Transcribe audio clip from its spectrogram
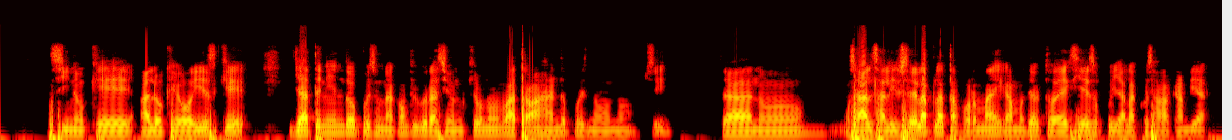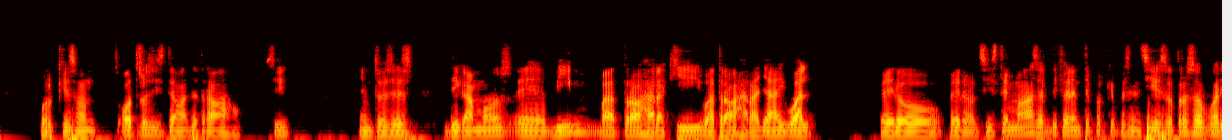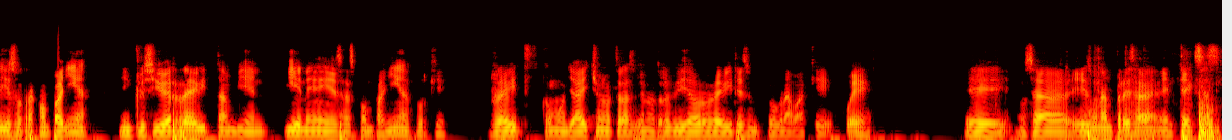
sino que a lo que voy es que ya teniendo pues una configuración que uno va trabajando, pues no, no, sí, o sea, no, o sea, al salirse de la plataforma, digamos, de Autodesk y eso, pues ya la cosa va a cambiar, porque son otros sistemas de trabajo, ¿sí? Entonces, digamos, eh, BIM va a trabajar aquí, va a trabajar allá igual, pero, pero el sistema va a ser diferente porque pues en sí es otro software y es otra compañía. Inclusive Revit también viene de esas compañías, porque Revit, como ya he dicho en, otras, en otros videos, Revit es un programa que fue, eh, o sea, es una empresa en Texas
